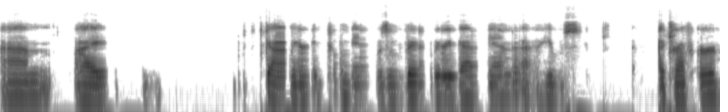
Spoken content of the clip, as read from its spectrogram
um, I got married to a man who was a very, very bad man. Uh, he was a trafficker.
